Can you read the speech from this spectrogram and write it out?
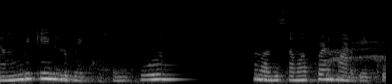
ನಂಬಿಕೆ ನೀಡಬೇಕು, ಸಂಪೂರ್ಣವಾಗಿ ಸಮರ್ಪಣೆ ಮಾಡಬೇಕು.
